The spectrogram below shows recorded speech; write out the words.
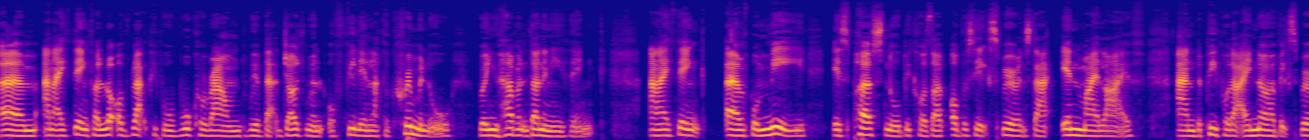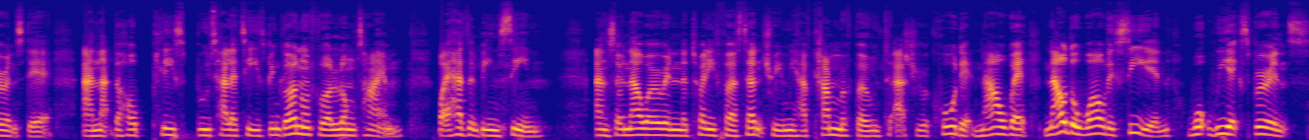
Um, and I think a lot of black people walk around with that judgment of feeling like a criminal when you haven't done anything. And I think um, for me it's personal because I've obviously experienced that in my life, and the people that I know have experienced it, and that the whole police brutality has been going on for a long time, but it hasn't been seen. And so now we're in the 21st century and we have camera phones to actually record it. Now we're now the world is seeing what we experience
